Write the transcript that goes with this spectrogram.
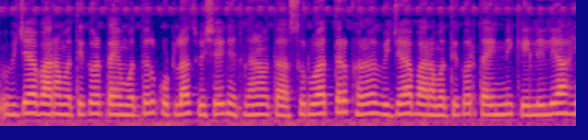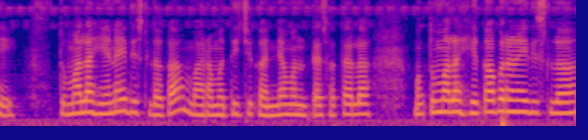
विजया बारामतीकर ताईंबद्दल कुठलाच विषय घेतला नव्हता. सुरुवात तर खरं विजया बारामतीकर ताईंनी केलेली आहे. तुम्हाला हे नाही दिसलं का? बारामतीची कन्या म्हणताय स्वतःला. मग तुम्हाला हे का बरं नाही दिसलं?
